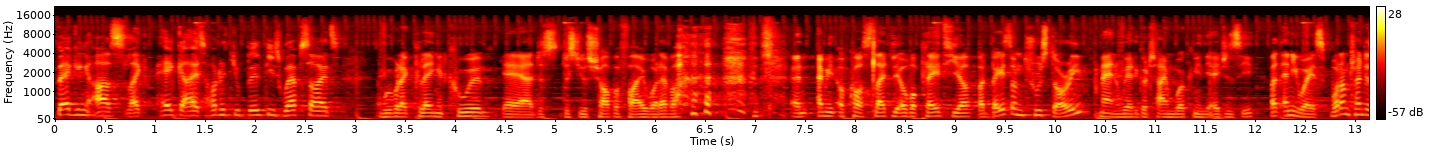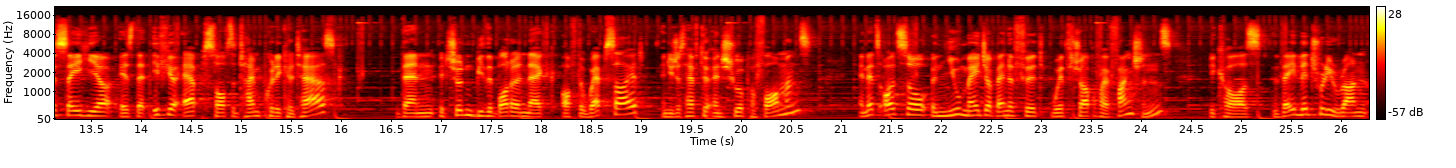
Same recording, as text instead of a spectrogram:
begging us like, "Hey guys, how did you build these websites?" And we were like playing it cool. Yeah, just just use Shopify, whatever. and I mean, of course, slightly overplayed here, but based on true story, man, we had a good time working in the agency. But anyways, what I'm trying to say here is that if your app solves a time critical task, then it shouldn't be the bottleneck of the website, and you just have to ensure performance. And that's also a new major benefit with Shopify functions because they literally run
